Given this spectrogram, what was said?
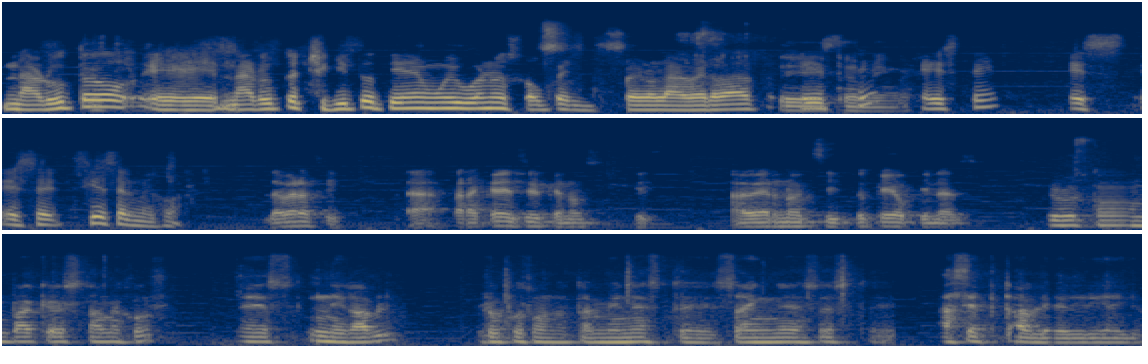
Naruto, eh, Naruto chiquito tiene muy buenos openings, pero la verdad, Sí, este, también. este es, ese, sí es el mejor. La verdad sí. Ah, ¿Para qué decir que no? A ver, Noxy, ¿tú qué opinas? Heroes Comeback está mejor, es innegable, pero pues bueno, también este Sign es este, aceptable, diría yo.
